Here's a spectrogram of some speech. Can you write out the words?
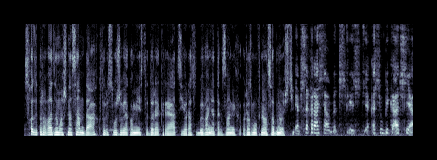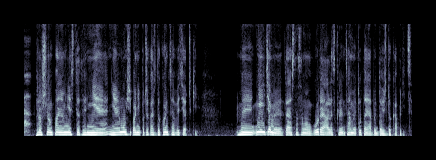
Schody prowadzą aż na sam dach, który służył jako miejsce do rekreacji oraz odbywania tzw. rozmów na osobności. Ja przepraszam, czy jest jakaś ubikacja? Proszę Panią, niestety nie, nie, musi Pani poczekać do końca wycieczki. My nie idziemy teraz na samą górę, ale skręcamy tutaj, aby dojść do kaplicy.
